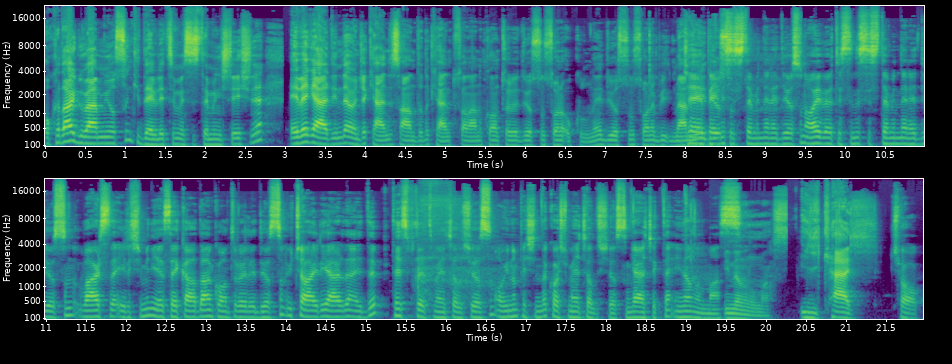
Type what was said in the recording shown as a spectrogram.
o kadar güvenmiyorsun ki devletin ve sistemin işleyişine. Eve geldiğinde önce kendi sandığını, kendi tutanağını kontrol ediyorsun. Sonra okulunu ediyorsun. Sonra bilmem ne CHP'nin ediyorsun. sisteminden ediyorsun, oy ve ötesini sisteminden ediyorsun. Varsa erişimin YSK'dan kontrol ediyorsun. Üç ayrı yerden edip tespit etmeye çalışıyorsun. Oyunun peşinde koşmaya çalışıyorsun. Gerçekten inanılmaz. İnanılmaz. İlkel. Çok.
